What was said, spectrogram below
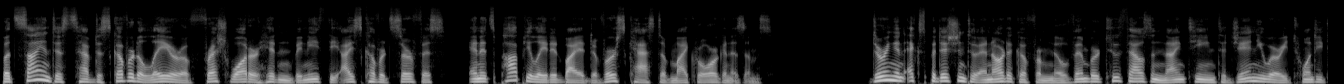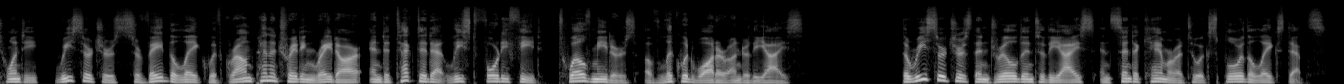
But scientists have discovered a layer of fresh water hidden beneath the ice-covered surface, and it's populated by a diverse cast of microorganisms. During an expedition to Antarctica from November 2019 to January 2020, researchers surveyed the lake with ground-penetrating radar and detected at least 40 feet 12 meters of liquid water under the ice. The researchers then drilled into the ice and sent a camera to explore the lake's depths.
